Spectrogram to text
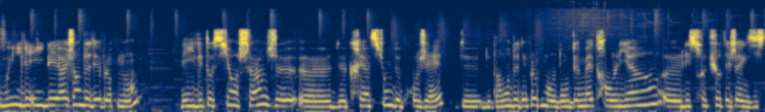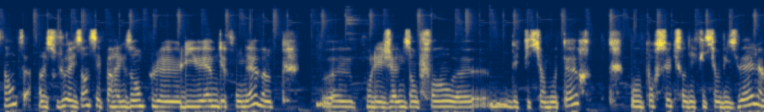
Oui, il est, agent de développement. Et il est aussi en charge euh, de création de projets, de, de, vraiment de développement, donc de mettre en lien euh, les structures déjà existantes. les structures existantes, c'est par exemple l'IUM de Fontneuve pour les jeunes enfants déficients moteurs ou pour ceux qui sont déficients visuels.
